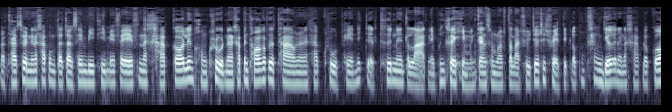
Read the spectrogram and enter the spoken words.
ครับสวัสดีนะครับ ผมตาจากเซมบีทีม FAF นะครับ ก็เรื่องของ crude นะครับ เป็น talk of the town นะครับ crude เพนที่เกิดขึ้นในตลาดเนี่ย เพิ่งเคยเห็นเหมือนกันสำหรับตลาด future ที่เทรดติดลบค่อนข้างเยอะนะครับ แล้วก็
